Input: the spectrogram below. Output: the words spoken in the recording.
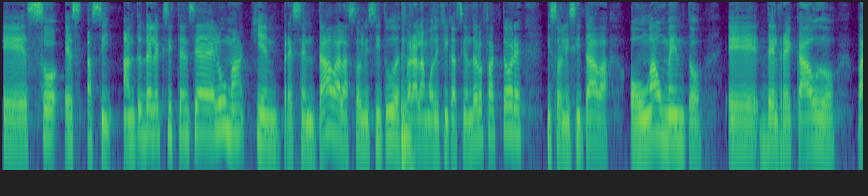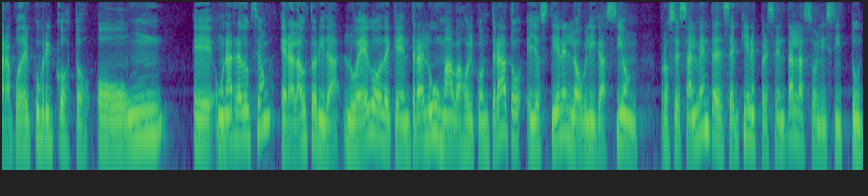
Eso es así. Antes de la existencia de Luma, quien presentaba las solicitudes para la modificación de los factores y solicitaba o un aumento eh, del recaudo para poder cubrir costos o eh, una reducción era la autoridad. Luego de que entra Luma bajo el contrato, ellos tienen la obligación procesalmente de ser quienes presentan la solicitud.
